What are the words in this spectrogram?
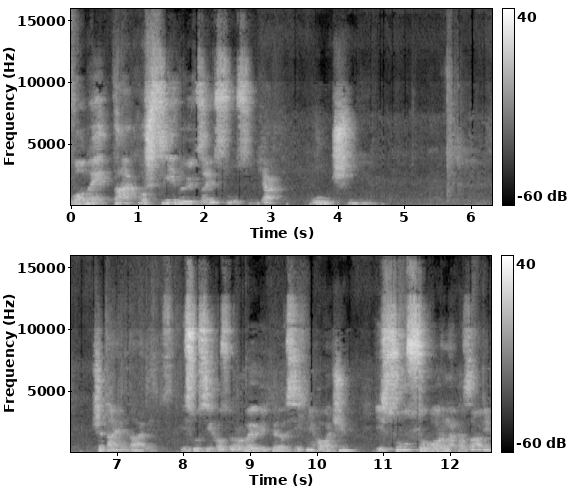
вони також слідують за Ісусом, як учні. Читаємо далі. Ісус їх оздоровив, відкрилися їхні очі. Ісус суворо наказав їм,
